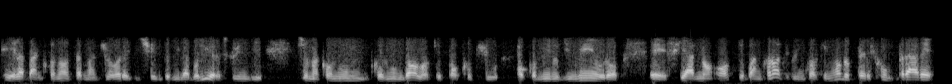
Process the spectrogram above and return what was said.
e la banconota maggiore di 100.000 bolivares, quindi insomma con un, con un dollaro che è poco, più, poco meno di un euro eh, si hanno otto banconote, quindi in qualche modo per comprare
